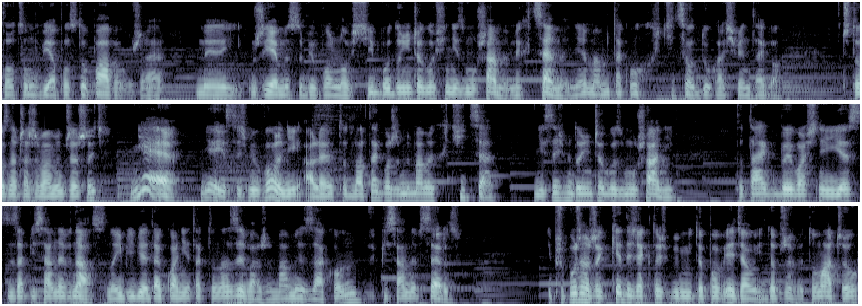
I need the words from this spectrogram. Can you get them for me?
To, co mówi apostoł Paweł, że my żyjemy sobie w wolności, bo do niczego się nie zmuszamy, my chcemy, nie? Mamy taką chcicę od Ducha Świętego. Czy to oznacza, że mamy grzeszyć? Nie, nie, jesteśmy wolni, ale to dlatego, że my mamy chcicę. Nie jesteśmy do niczego zmuszani to tak jakby właśnie jest zapisane w nas. No i Biblia dokładnie tak to nazywa, że mamy zakon wypisany w sercu. I przypuszczam, że kiedyś jak ktoś by mi to powiedział i dobrze wytłumaczył,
